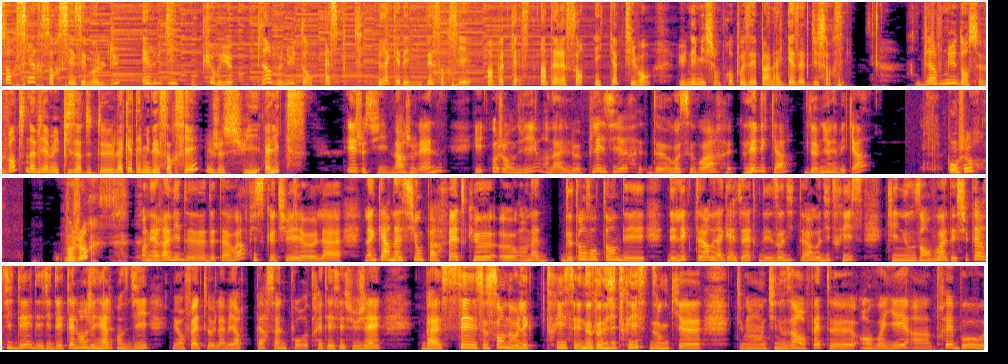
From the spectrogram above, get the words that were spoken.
Sorcières, sorciers et moldus, érudits ou curieux, bienvenue dans Aspic, l'Académie des sorciers, un podcast intéressant et captivant, une émission proposée par la Gazette du Sorcier. Bienvenue dans ce 29e épisode de l'Académie des sorciers, je suis Alix. Et je suis Marjolaine, et aujourd'hui on a le plaisir de recevoir Rebecca. Bienvenue Rebecca. Bonjour. Bonjour. On est ravis de, de t'avoir puisque tu es euh, la l'incarnation parfaite que euh, on a de temps en temps des, des lecteurs de la Gazette ou des auditeurs auditrices qui nous envoient des super idées, des idées tellement géniales qu'on se dit mais en fait la meilleure personne pour traiter ces sujets bah c'est ce sont nos lectrices et nos auditrices donc euh, tu, tu, nous as en fait envoyé un très beau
